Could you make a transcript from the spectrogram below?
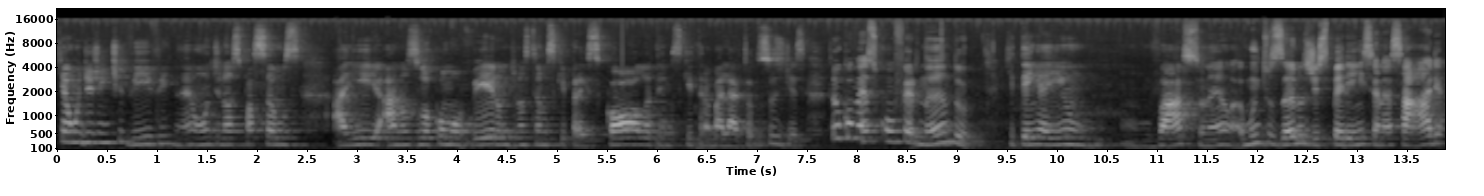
que é onde a gente vive, né? onde nós passamos aí a nos locomover, onde nós temos que ir para a escola, temos que trabalhar todos os dias. Então eu começo com o Fernando, que tem aí um, um vasto, né? muitos anos de experiência nessa área.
